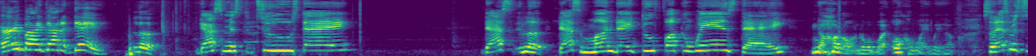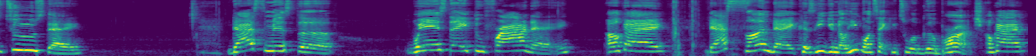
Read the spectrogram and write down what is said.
Everybody got a day. Look, that's Mr. Tuesday. That's look, that's Monday through fucking Wednesday. No, no, no, wait, okay, wait, wait. So that's Mr. Tuesday. That's Mr. Wednesday through Friday. Okay, that's Sunday because he, you know, he gonna take you to a good brunch. Okay,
